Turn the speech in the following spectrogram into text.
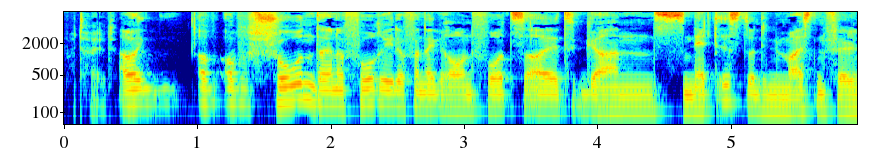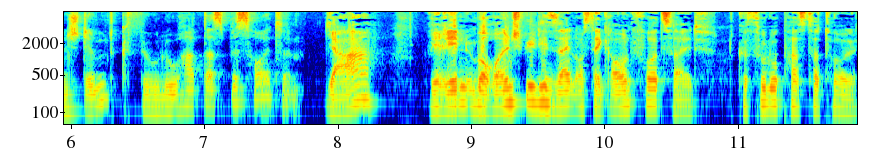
verteilt. Aber ob, ob schon deine Vorrede von der grauen Vorzeit ganz nett ist und in den meisten Fällen stimmt, Cthulhu hat das bis heute. Ja, wir reden über Rollenspieldesign aus der grauen Vorzeit. Cthulhu passt da toll.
